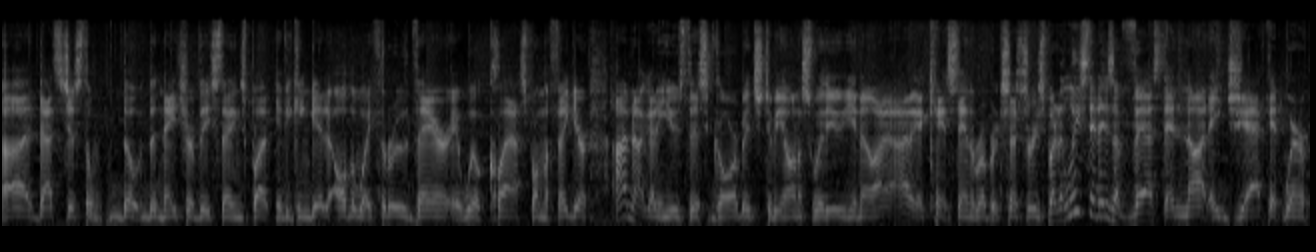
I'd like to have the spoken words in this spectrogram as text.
Uh, that's just the, the, the nature of these things, but if you can get it all the way through there, it will clasp on the figure. I'm not going to use this garbage, to be honest with you. You know, I, I can't stand the rubber accessories, but at least it is a vest and not a jacket where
